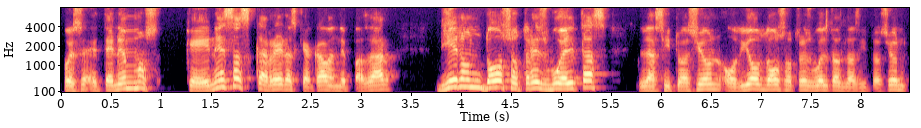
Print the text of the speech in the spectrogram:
pues eh, tenemos que en esas carreras que acaban de pasar, dieron dos o tres vueltas la situación, o dio dos o tres vueltas la situación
